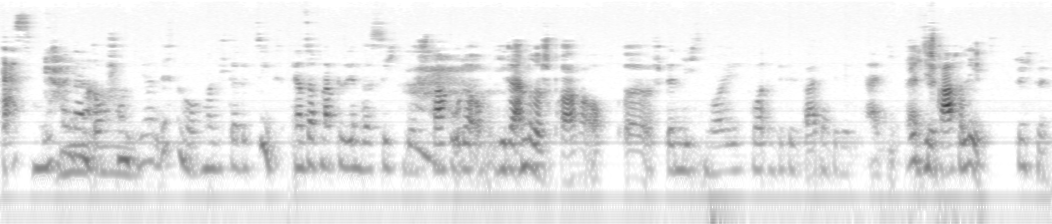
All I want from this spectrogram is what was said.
Das muss man dann doch schon eher wissen, worauf man sich da bezieht. Ganz davon abgesehen, dass sich die Sprache oder auch jede andere Sprache auch äh, ständig neu fortentwickelt, weiterentwickelt, als die, als die. Sprache lebt. Richtig.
